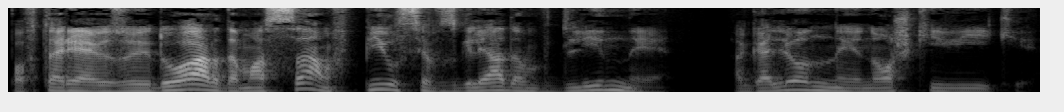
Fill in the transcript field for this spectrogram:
повторяю за Эдуардом, а сам впился взглядом в длинные, оголенные ножки Вики.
